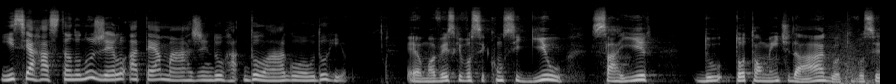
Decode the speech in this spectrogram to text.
e ir se arrastando no gelo até a margem do, do lago ou do rio. É, uma vez que você conseguiu sair do, totalmente da água, que você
